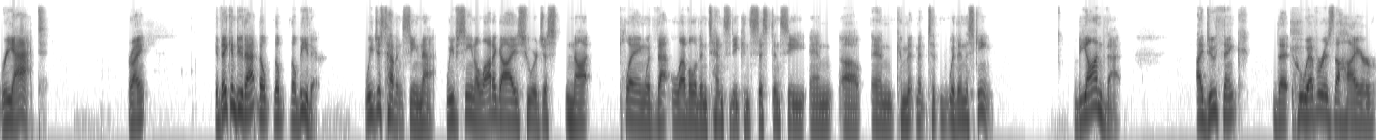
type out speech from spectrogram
React. Right? If they can do that, they'll, they'll, they'll be there. We just haven't seen that. We've seen a lot of guys who are just not playing with that level of intensity, consistency, and uh, and commitment to within the scheme. Beyond that, I do think that whoever is the hire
